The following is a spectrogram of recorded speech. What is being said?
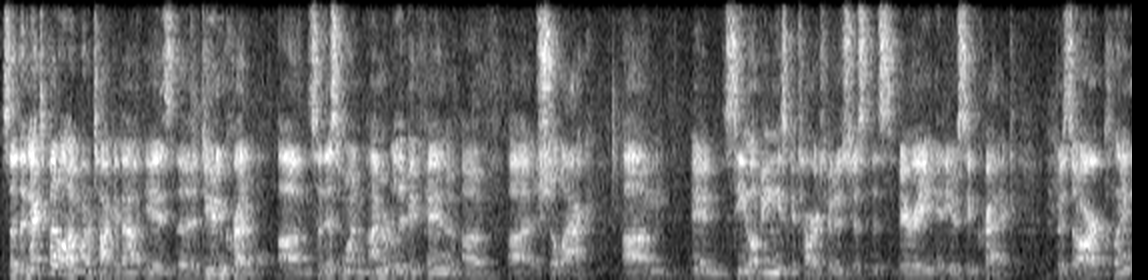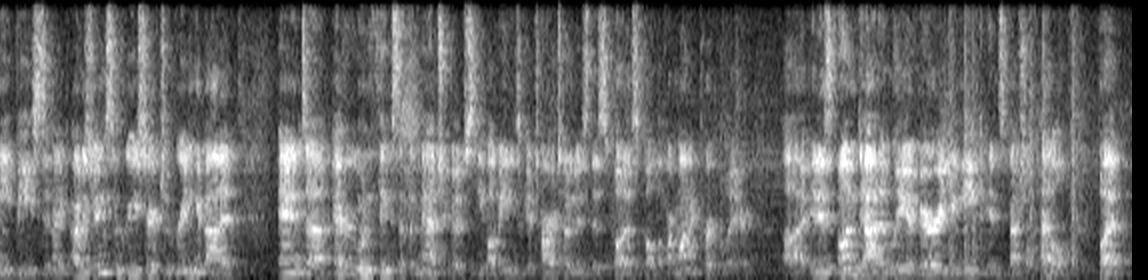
so the next pedal I want to talk about is the Dude Incredible. Um, so this one, I'm a really big fan of, of uh, Shellac, um, and Steve Albini's guitar tone is just this very idiosyncratic, bizarre, clangy beast. And I, I was doing some research and reading about it, and uh, everyone thinks that the magic of Steve Albini's guitar tone is this fuzz called the harmonic percolator. Uh, it is undoubtedly a very unique and special pedal, but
